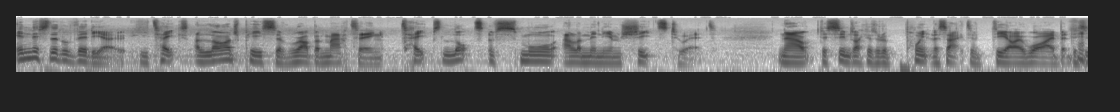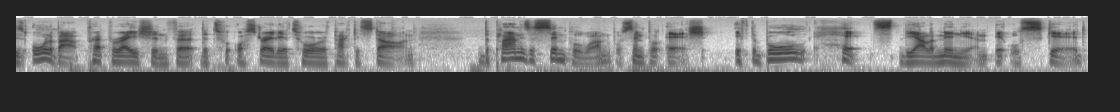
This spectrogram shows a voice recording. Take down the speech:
In this little video, he takes a large piece of rubber matting, tapes lots of small aluminium sheets to it. Now, this seems like a sort of pointless act of DIY, but this is all about preparation for the t- Australia tour of Pakistan. The plan is a simple one, or simple ish if the ball hits the aluminium, it will skid.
